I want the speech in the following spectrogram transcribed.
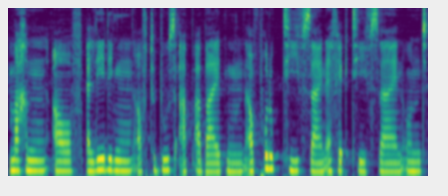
machen, auf Erledigen, auf To-Dos abarbeiten, auf produktiv sein, effektiv sein und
